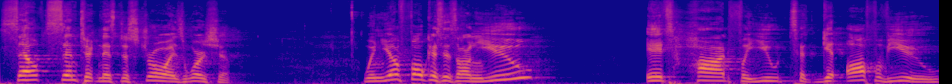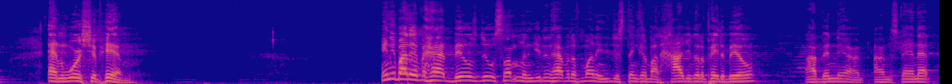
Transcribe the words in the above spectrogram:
Self centeredness destroys worship. When your focus is on you, it's hard for you to get off of you and worship Him. Anybody ever had bills due something and you didn't have enough money you're just thinking about how you're going to pay the bill? I've been there, I understand that.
